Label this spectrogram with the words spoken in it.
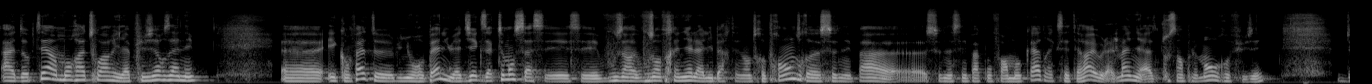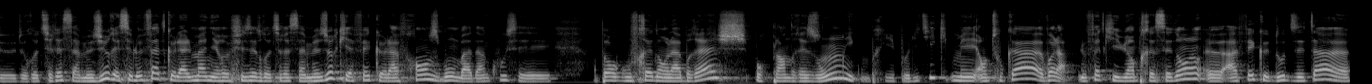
a adopté un moratoire il y a plusieurs années. Euh, et qu'en fait, euh, l'Union européenne lui a dit exactement ça. C'est, vous, vous enfreignez la liberté d'entreprendre, ce n'est pas, euh, conforme au cadre, etc. Et l'Allemagne a tout simplement refusé de, retirer sa mesure. Et c'est le fait que l'Allemagne ait refusé de retirer sa mesure qui a fait que la France, bon, bah, d'un coup, c'est un peu engouffré dans la brèche pour plein de raisons, y compris politiques. Mais en tout cas, voilà, le fait qu'il y ait eu un précédent a fait que d'autres États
